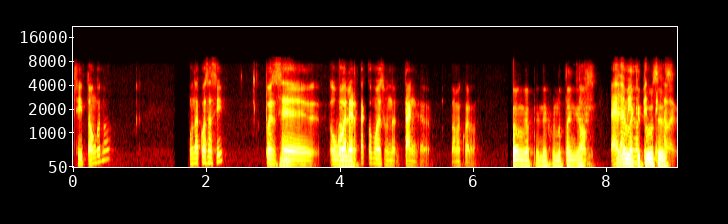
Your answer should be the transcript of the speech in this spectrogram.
sí, Tongo, ¿no? Una cosa así. Pues eh, hubo Tonga. alerta como es una tanga, no me acuerdo. Ponga, pendejo, no tanga. Tonga. Es la que tú uses. pendejada,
